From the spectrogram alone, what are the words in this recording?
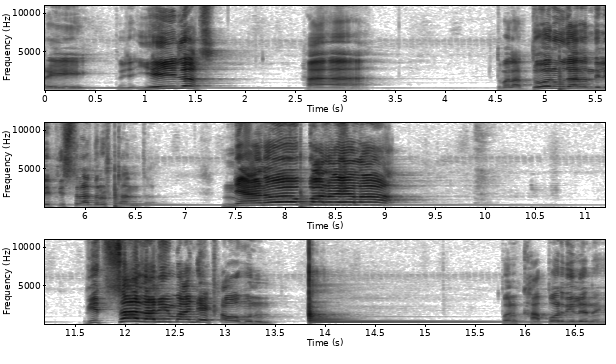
अरे तुझे येईलच. हा. तुम्हाला दोन उदाहरण दिले तिसरा दृष्टांत. ज्ञानोपरायाला वित्सा झाली मांडे खावं म्हणून. पण खापर दिलं नाही.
